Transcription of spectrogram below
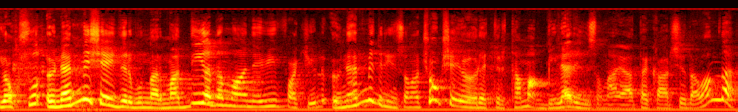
yoksul önemli şeydir bunlar. Maddi ya da manevi fakirlik önemlidir insana. Çok şey öğretir tamam. Biler insan hayata karşı tamam da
